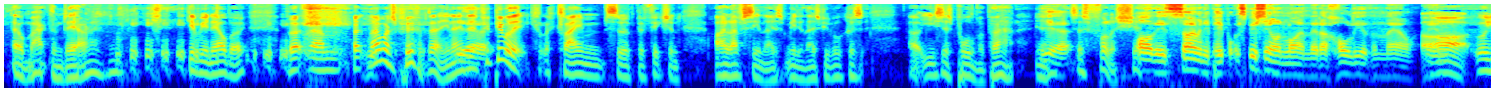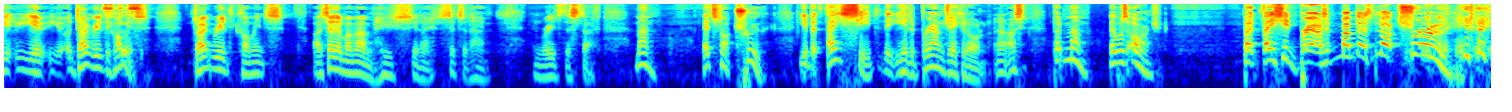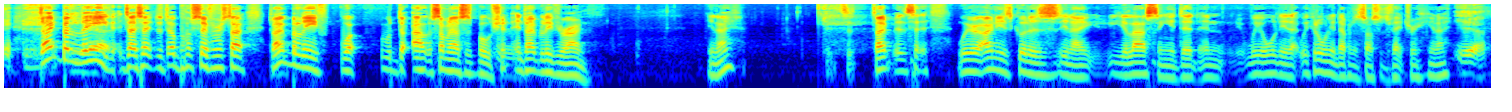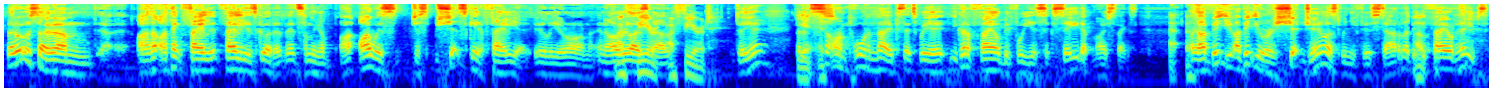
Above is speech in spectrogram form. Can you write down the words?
They'll mark them down and give me an elbow, but um, but no one's perfect, eh? You know, Yeah. people that claim sort of perfection, I love seeing those meeting those people because uh, you just pull them apart. you know. Yeah. it's just full of shit. Oh, there's so many people, especially online, that are holier than thou. Oh, well, you- don't read the comments. Don't read the comments. I say to my mum, who's you know sits at home and reads this stuff, Mum, that's not true. Yeah, but they said that you had a brown jacket on, and I said, but Mum, it was orange. But they said brown. I said, Mum, that's not true. don't believe. So, so, so for a start, don't believe what what someone else's bullshit, and don't believe your own. You know. It's, don't, it's, we're only as good as you know your last thing you did, and we all need we could all end up in a sausage factory. You know. Yeah, but also, um, I, I think failure failure is good. That's something I've, I, I was just shit scared of failure earlier on, and I, I realised fear now. it. I fear it. do you? But Yeah, it's, it's- so important though, because that's where you got to fail before you succeed at most things. Uh, Like, I bet you, I bet you were a shit journalist when you first started. I bet you Oh. failed heaps.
